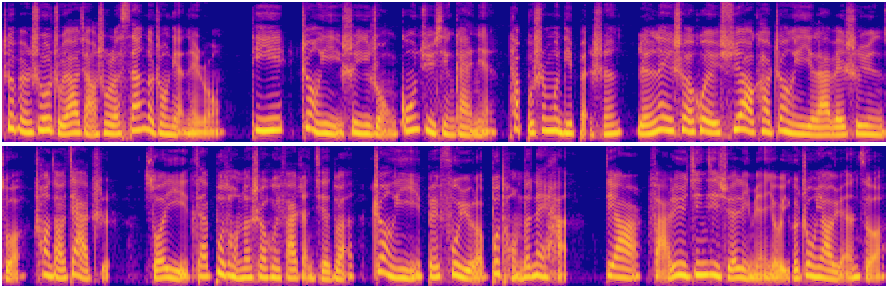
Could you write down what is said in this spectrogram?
这本书主要讲述了三个重点内容：第一，正义是一种工具性概念，它不是目的本身。人类社会需要靠正义来维持运作、创造价值，所以在不同的社会发展阶段，正义被赋予了不同的内涵。第二，法律经济学里面有一个重要原则，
